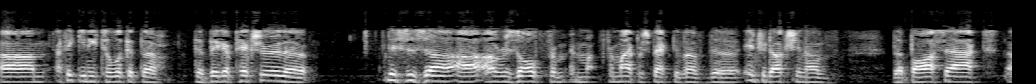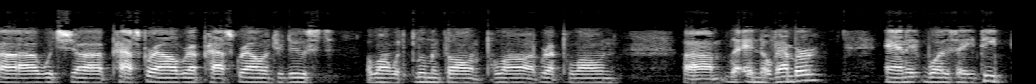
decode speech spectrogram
Um, I think you need to look at the the bigger picture. The this is a, a result from from my perspective of the introduction of the Boss Act, uh, which uh, Pascrell, Rep. Pascrell introduced along with Blumenthal and Pallone, Rep. Pallone um, in November, and it was a deep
